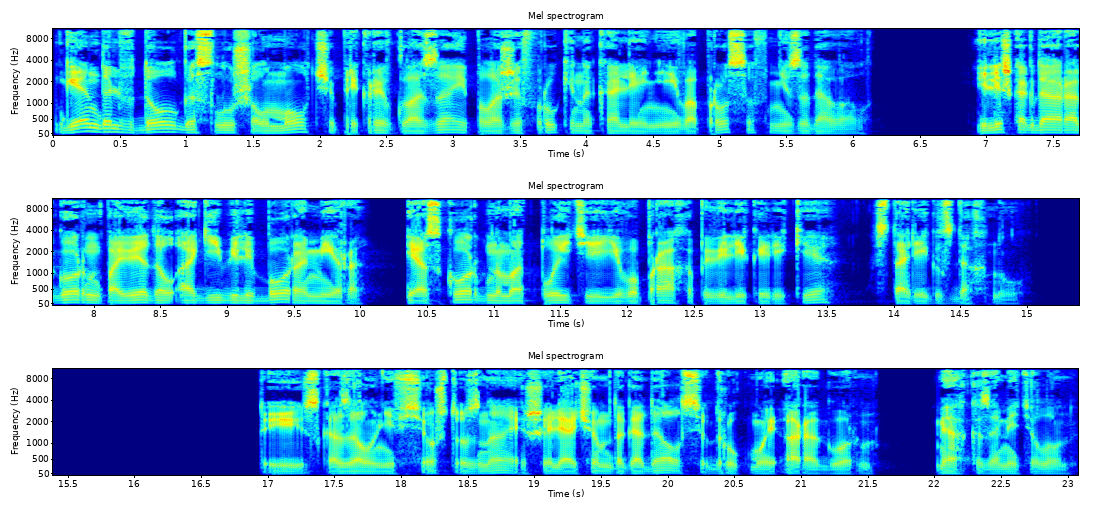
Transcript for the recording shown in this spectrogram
Гэндальф долго слушал молча, прикрыв глаза и положив руки на колени, и вопросов не задавал. И лишь когда Арагорн поведал о гибели Боромира и о скорбном отплытии его праха по великой реке, старик вздохнул. «Ты сказал не все, что знаешь, или о чем догадался, друг мой Арагорн», — мягко заметил он.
